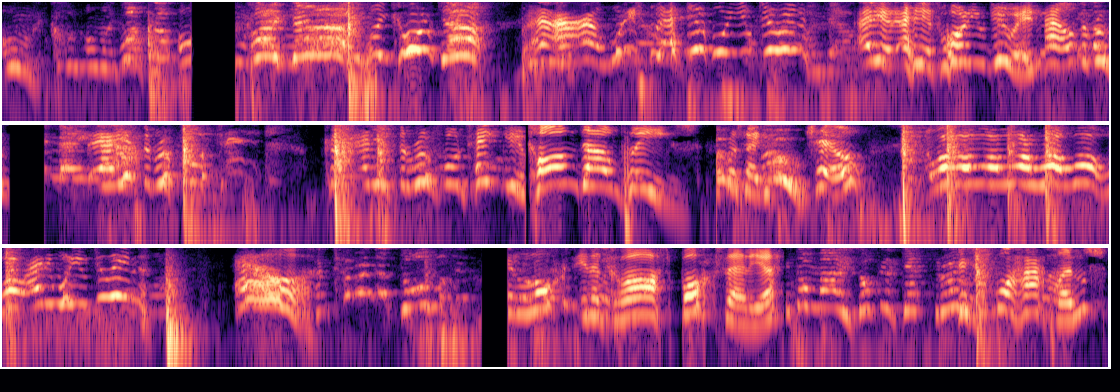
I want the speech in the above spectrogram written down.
Oh my god. Oh my god. What the? Oh f- Come on, get up. my god. Yeah. Uh, uh, what are you, Elliot? What are you doing? Elliot, Elliot, what are you doing? Hell, the roof. Elliot, the roof won't take. Come, Elliot, the roof won't take you. Calm down, please. For a second. Move. Chill. Whoa, whoa, whoa, whoa, whoa, whoa, whoa. Elliot, what are you doing? Hell. I'm covering the door. What's it? You're locked in a glass box, Elliot. It don't matter. He's not gonna get through. This is what happens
